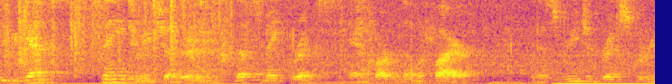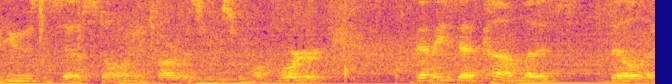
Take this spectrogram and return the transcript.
He began s- saying to each other, Let's make bricks and harden them with fire. In this region, bricks were used instead of stone, and tar was used for mo- mortar. Then they said, Come, let us build a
